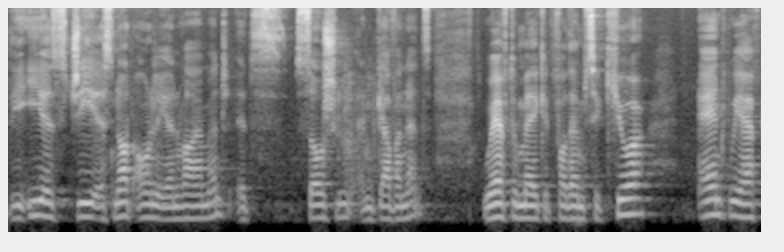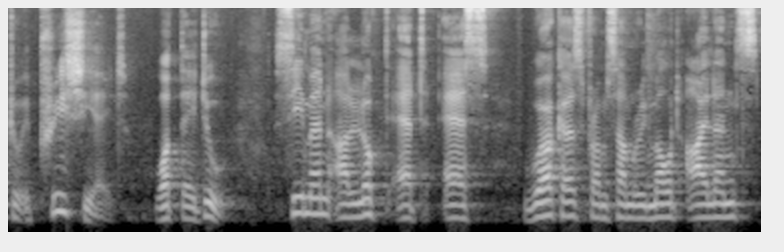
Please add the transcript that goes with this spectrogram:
The ESG is not only environment; it's social and governance. We have to make it for them secure, and we have to appreciate what they do. Seamen are looked at as workers from some remote islands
